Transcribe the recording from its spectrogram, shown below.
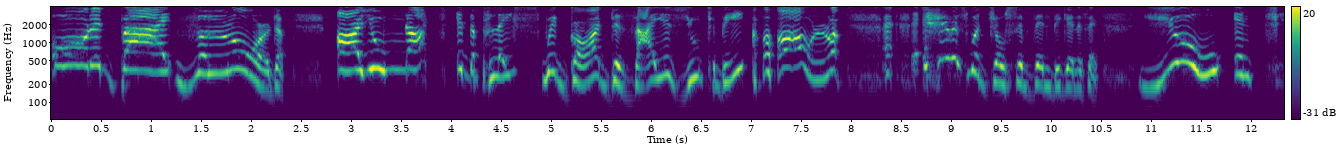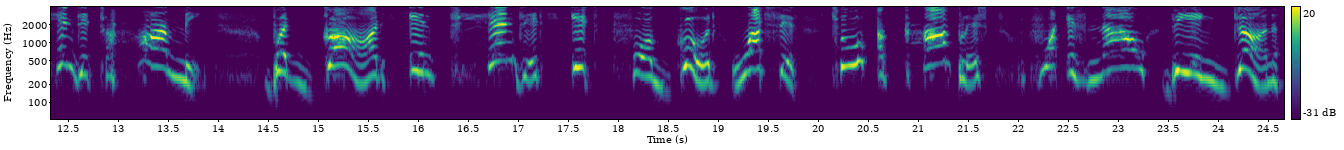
ordered by the Lord, are you not in the place where God desires you to be? Oh, look. Uh, here is what Joseph then began to say You intended to harm me, but God intended it for good. Watch this to accomplish what is now being done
